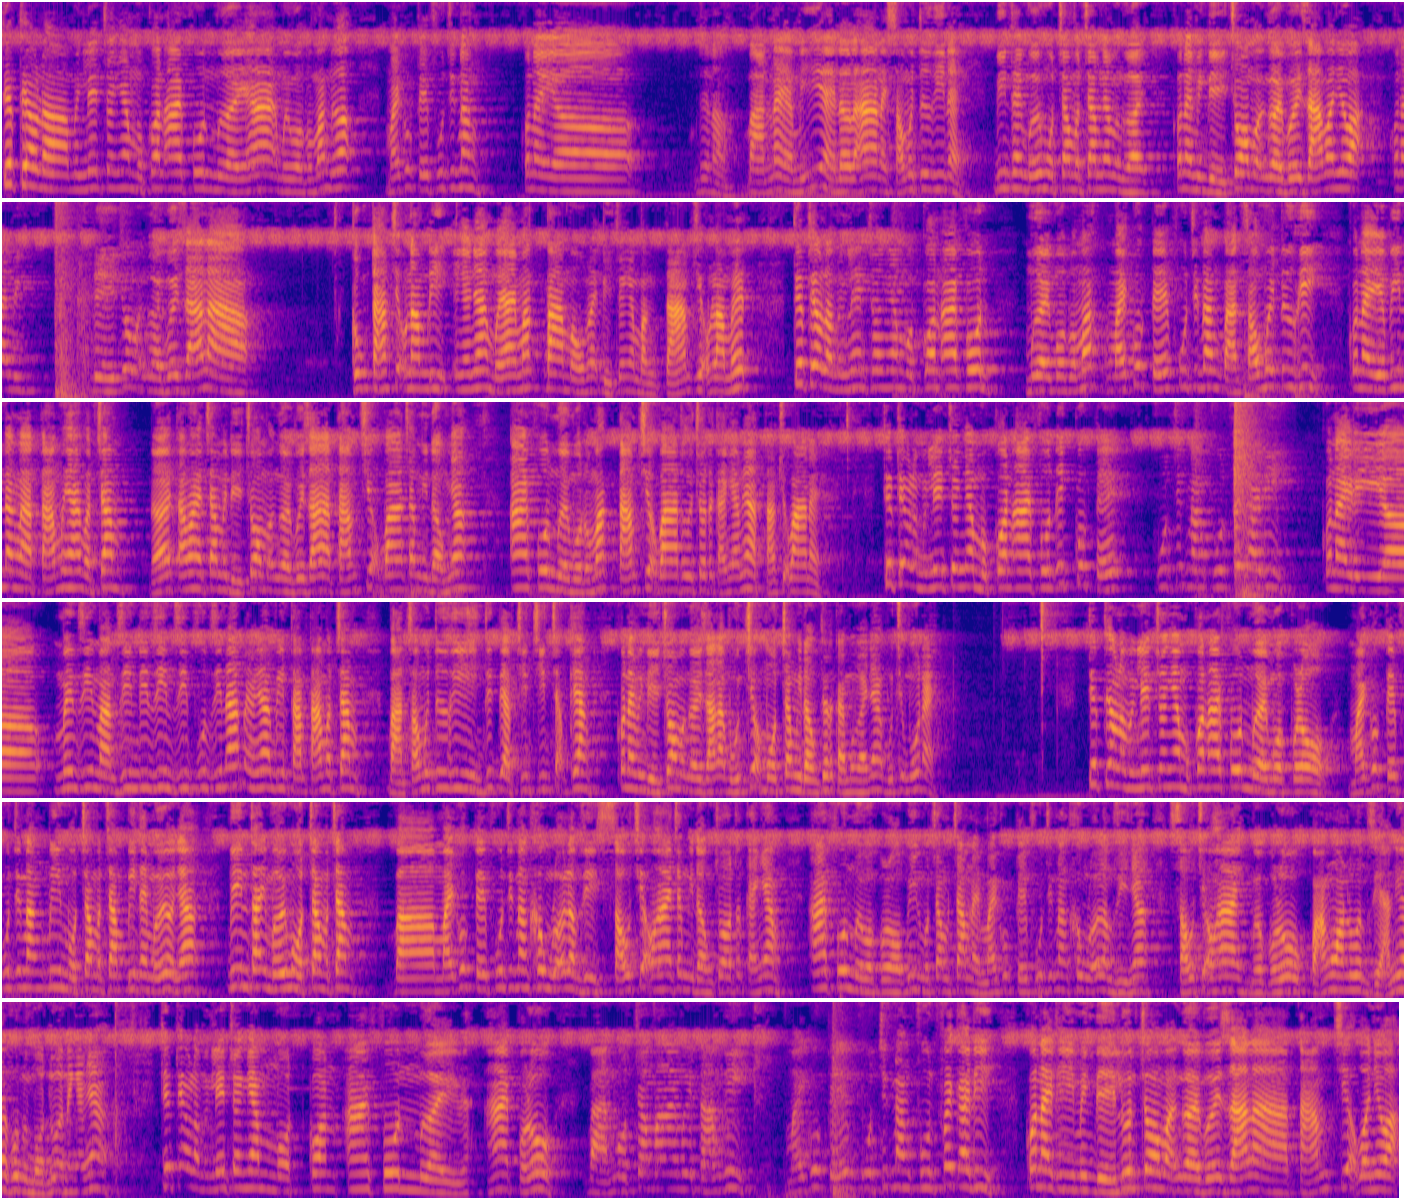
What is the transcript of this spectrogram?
Tiếp theo là mình lên cho anh em một con iPhone 12 11 Pro Max nữa, máy quốc tế full chức năng. Con này uh, thế nào? Bán này ở Mỹ này LLA này 64GB này. Pin thay mới 100% nha mọi người. Con này mình để cho mọi người với giá bao nhiêu ạ? Con này mình để cho mọi người với giá là cũng 8 triệu năm đi, anh em nhá. 12 mắc 3 màu này để cho anh em bằng 8 triệu năm hết. Tiếp theo là mình lên cho anh em một con iPhone 11 Pro Max, máy quốc tế, full chức năng, bản 64 GB con này pin đang là 82 phần trăm. Đấy 82 trăm mình để cho mọi người với giá là 8 triệu 300 nghìn đồng nhá. iPhone 11 Pro Max 8 triệu 3 thôi cho tất cả anh em nhá. 8 triệu 3 này. Tiếp theo là mình lên cho anh em một con iPhone X quốc tế, full chức năng, full face ID con này thì uh, main zin màn zin pin zin zin full zin áp em nhá pin 88 phần bản 64 GB hình thức đẹp 99 chạm keng. Con này mình để cho mọi người giá là 4 triệu 100 nghìn đồng cho tất cả mọi người nhá 4 triệu mốt này. Tiếp theo là mình lên cho anh em một con iPhone 11 Pro Máy quốc tế full chức năng pin 100% pin thay mới rồi nhá. Pin thay mới 100% và máy quốc tế full chức năng không lỗi làm gì? 6 triệu 200 nghìn đồng cho tất cả anh em. iPhone 11 Pro, pin 100% này, Máy quốc tế full chức năng không lỗi làm gì nhá? 6 triệu 2 11 Pro, quá ngon luôn, Rẻ như iPhone 11 luôn anh em nhá. Tiếp theo là mình lên cho anh em một con iPhone 12 Pro. Bản 128GB máy quốc tế full chức năng full fake ID con này thì mình để luôn cho mọi người với giá là 8 triệu bao nhiêu ạ?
